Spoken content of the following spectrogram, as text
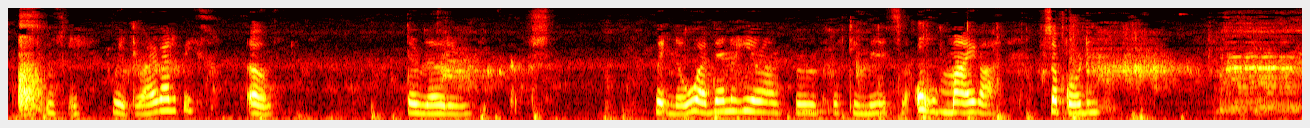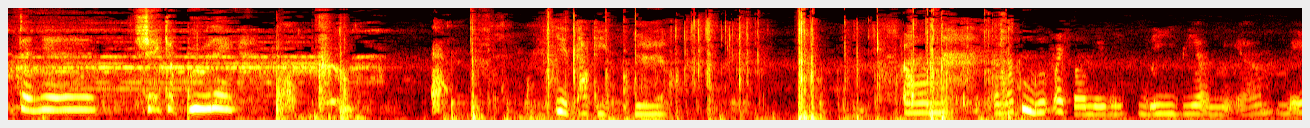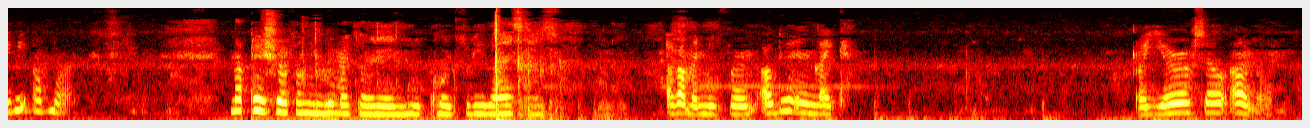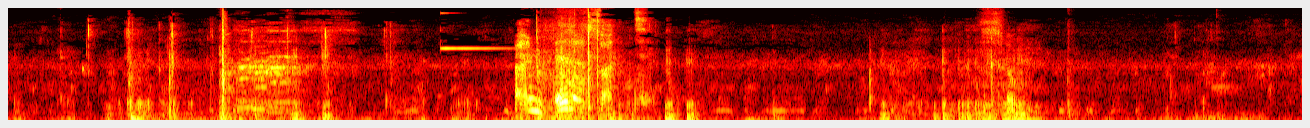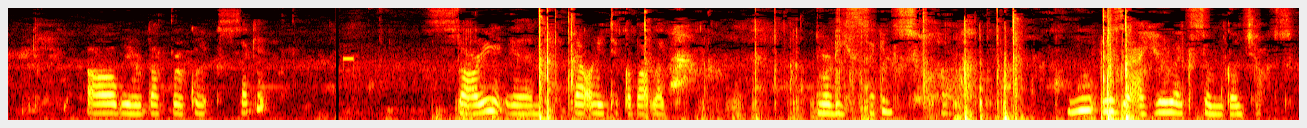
Wait, do I got a face? Oh, they're loading. Wait, no, I've been here on for 15 minutes now. Oh my god. What's up, Gordon? Daniel, shake your booty. Yeah, talking. Yeah. Um. I'm not gonna mute my phone, maybe. Maybe I am. Maybe I'm not. I'm not pretty sure if I'm gonna mute my phone and record for you guys, because I got my new phone. I'll do it in like a year or so. I don't know. I'm. So. I'll be right back for a quick second. Sorry, and that only took about like 30 seconds. Uh, who is it? I hear like some gunshots.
